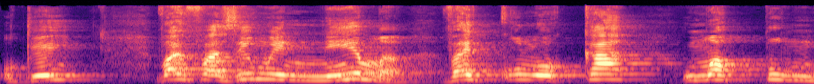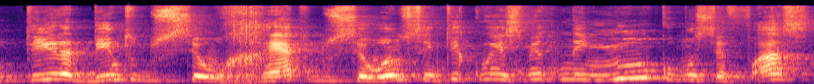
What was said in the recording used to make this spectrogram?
ok? vai fazer um enema, vai colocar uma ponteira dentro do seu reto, do seu ânus, sem ter conhecimento nenhum como você faz.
